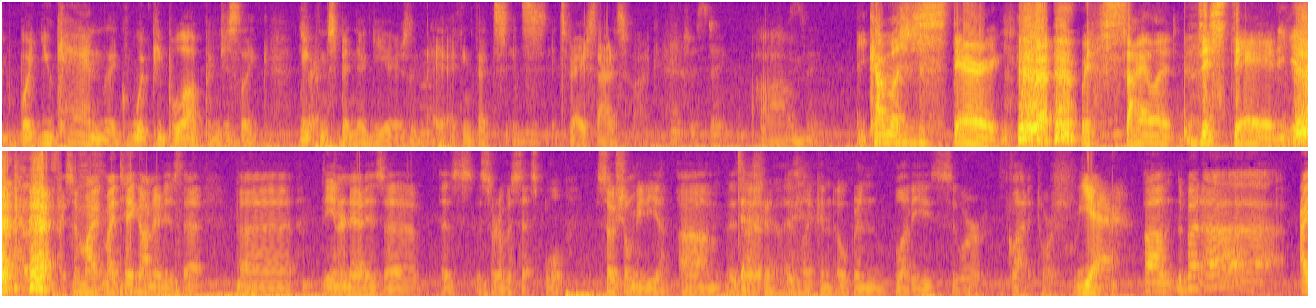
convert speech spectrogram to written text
but you can like whip people up and just like make Sure. them spin their gears and Mhm. I, I think that's it's it's very satisfying Interesting. um, Interesting. Kamalesh just staring with silent disdain. Yeah. so my, my take on it is that uh, the internet is a is sort of a cesspool. Social media um, is, a, is like an open, bloody sewer gladiatorium. yeah. Um, but uh, I,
